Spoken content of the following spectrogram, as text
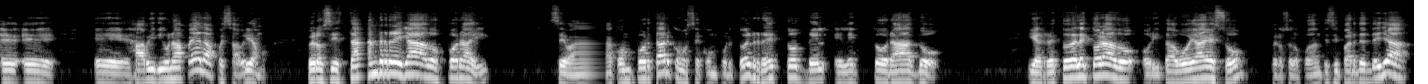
eh, eh, eh, Javi dio una pela, pues sabríamos. Pero si están regados por ahí, se van a comportar como se comportó el resto del electorado. Y el resto del electorado, ahorita voy a eso, pero se lo puedo anticipar desde ya,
